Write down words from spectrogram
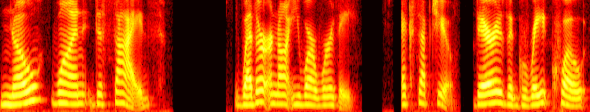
no one decides whether or not you are worthy except you. There is a great quote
